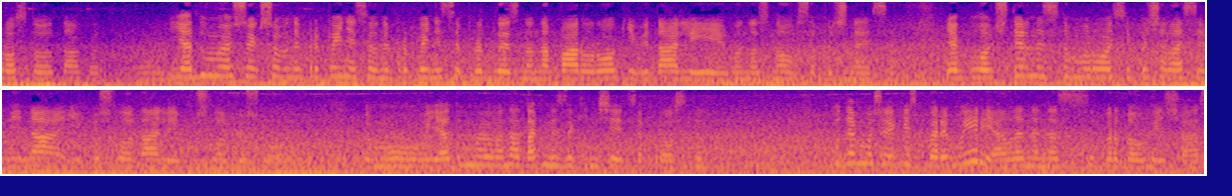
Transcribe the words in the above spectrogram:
просто отак. От. Я думаю, що якщо вони припиняться, вони припиняться приблизно на пару років і далі воно знову все почнеться. Як було в 2014 році, почалася війна і пішло далі, і пішло, пішло. Тому я думаю, вона так не закінчиться просто. Буде може якесь перемир'я, але не на супердовгий час.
